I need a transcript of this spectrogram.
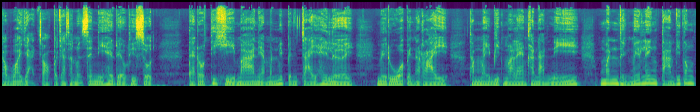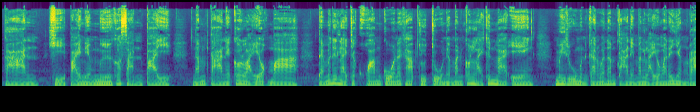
ครับว่าอยากจะออกไปจากถนนเส้นนี้ให้เร็วที่สุด แต่รถที่ขี่มาเนี่ยมันไม่เป็นใจให้เลย ไม่รู้ว่าเป็นอะไรทำไมบิดมาแรงขนาดนี้ มันถึงไม่เร่งตามที่ต้องการ ขี่ไปเนี่ยมือก็สั่นไป น้ำตาเนี่ยก็ไหลออกมา แต่ไม่ได้ไหลจากความกลัวนะครับ จู่ๆเนี่ยมันก็ไหลขึ้นมาเอง ไม่รู้เหมือนกันว่าน้ำตาเนี่ยมันไหลออกมาได้อย่างไร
